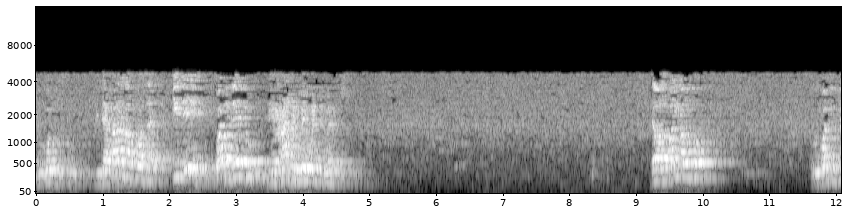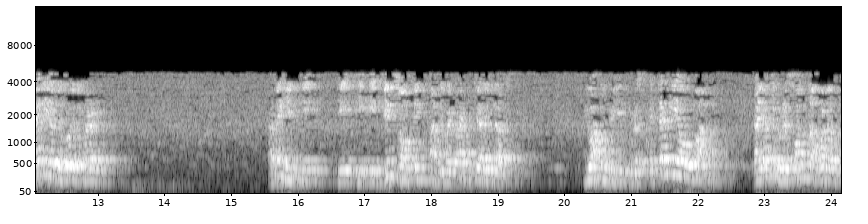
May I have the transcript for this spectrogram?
to go to school. Did their father not force them? He did. What did they do? They ran away when they went to school. There was one boy who was many years ago in America. I think he, he, he, he, he did something and they were trying to tell him that you have to be a 30 year old man, that you have to be responsible and whatever.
